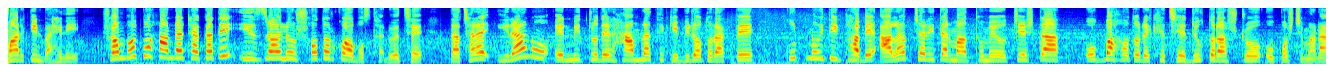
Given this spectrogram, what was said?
মার্কিন বাহিনী। সম্ভাব্য হামলা ঠেকাতে ইসরায়েলও সতর্ক অবস্থায় রয়েছে। তাছাড়া ইরান ও এর মিত্রদের হামলা থেকে বিরত রাখতে কূটনৈতিকভাবে আলাপচারিতার মাধ্যমেও চেষ্টা অব্যাহত রেখেছে যুক্তরাষ্ট্র ও পশ্চিমারা।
